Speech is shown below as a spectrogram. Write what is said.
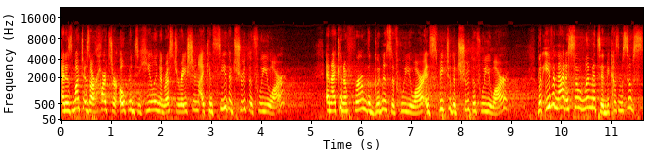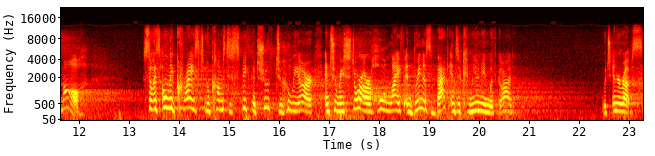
And as much as our hearts are open to healing and restoration, I can see the truth of who you are, and I can affirm the goodness of who you are and speak to the truth of who you are. But even that is so limited because I'm so small. So it's only Christ who comes to speak the truth to who we are and to restore our whole life and bring us back into communion with God, which interrupts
